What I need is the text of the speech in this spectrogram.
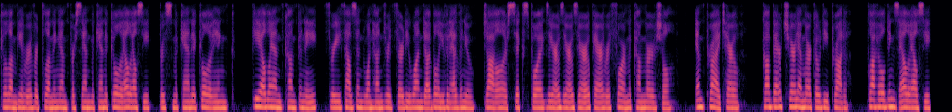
Columbia River Plumbing Ampersand Mechanical LLC, Bruce Mechanical Inc., PL Land Company, 3131 W Avenue, $6.000 per Reforma Commercial. Empritero. Cabercheria Marco di Prada. Cla Holdings LLC,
